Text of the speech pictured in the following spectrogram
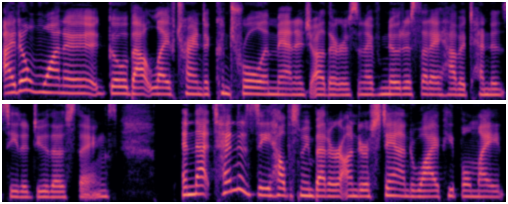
I don't want to go about life trying to control and manage others. And I've noticed that I have a tendency to do those things. And that tendency helps me better understand why people might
